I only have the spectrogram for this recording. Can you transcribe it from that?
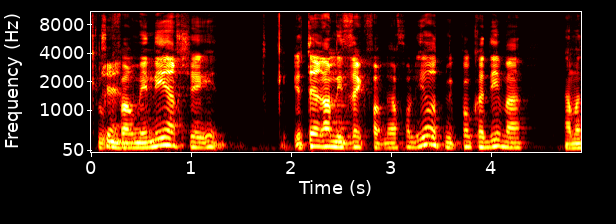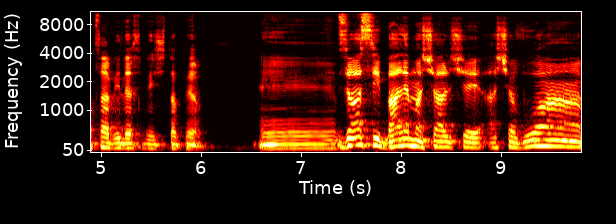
כי הוא כן. כבר מניח שיותר רע מזה כבר לא יכול להיות, מפה קדימה המצב ילך וישתפר. אה, זו הסיבה למשל שהשבוע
